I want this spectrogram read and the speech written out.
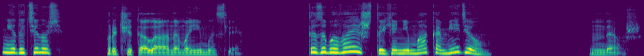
«Не дотянусь», — прочитала она мои мысли. «Ты забываешь, что я не маг, а медиум?» Да уж.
